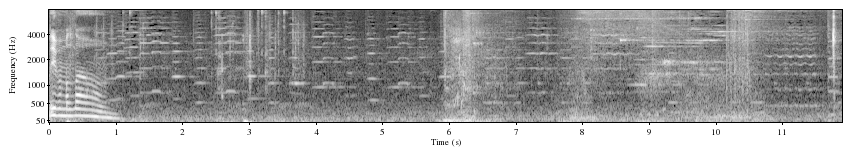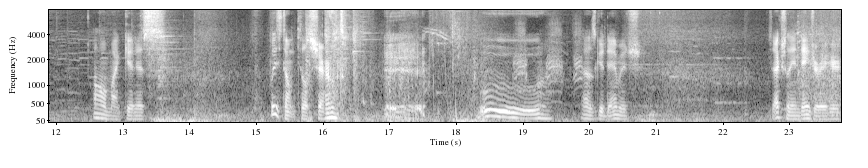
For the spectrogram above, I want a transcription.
Leave him alone. Oh my goodness. Please don't kill Cheryl. Ooh. That was good damage. He's actually in danger right here.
